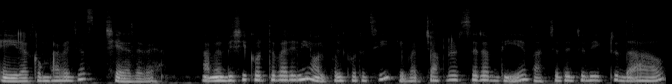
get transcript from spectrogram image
এইরকমভাবে জাস্ট ছেড়ে দেবে। আমি বেশি করতে পারিনি, অল্পই করেছি। এবার চকলেট সিরাপ দিয়ে বাচ্চাদের যদি একটু দাও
